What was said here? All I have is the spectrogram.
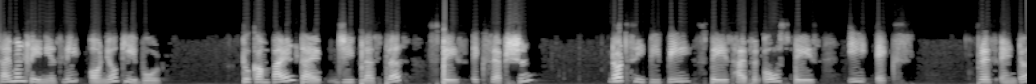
simultaneously on your keyboard. To compile type G++ space exception dot cpp space hyphen o space ex. Press enter.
